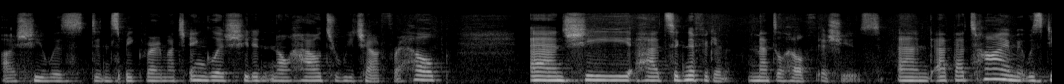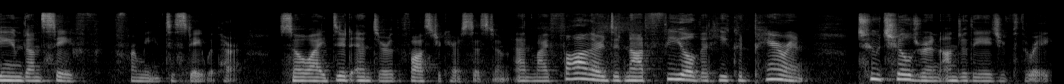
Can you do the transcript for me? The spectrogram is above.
Uh, she was didn't speak very much English. She didn't know how to reach out for help and she had significant mental health issues. And at that time, it was deemed unsafe for me to stay with her. So I did enter the foster care system. And my father did not feel that he could parent two children under the age of three.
